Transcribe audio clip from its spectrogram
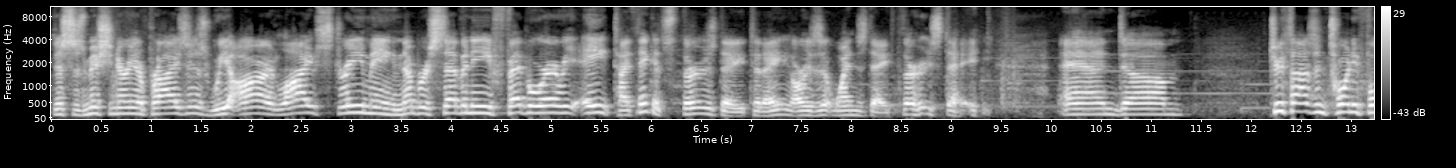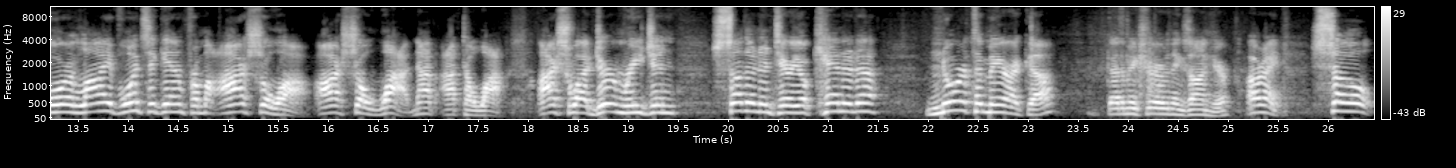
this is Missionary Enterprises. We are live streaming number 70, February 8th. I think it's Thursday today, or is it Wednesday? Thursday. And um, 2024, live once again from Oshawa. Oshawa, not Ottawa. Oshawa, Durham region, Southern Ontario, Canada, North America. Got to make sure everything's on here. All right, so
